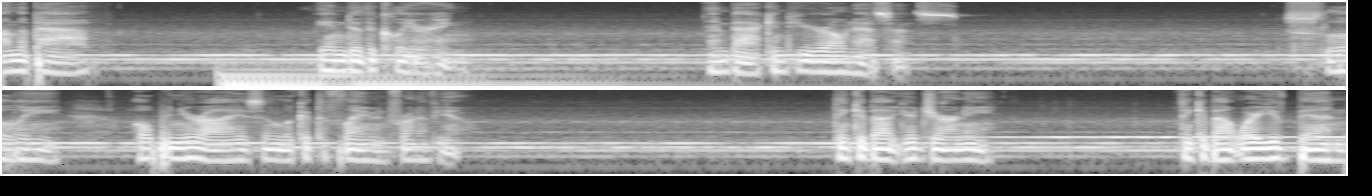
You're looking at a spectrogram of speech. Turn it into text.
Down the path into the clearing and back into your own essence. Slowly open your eyes and look at the flame in front of you. Think about your journey. Think about where you've been.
